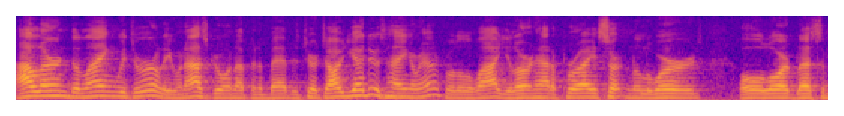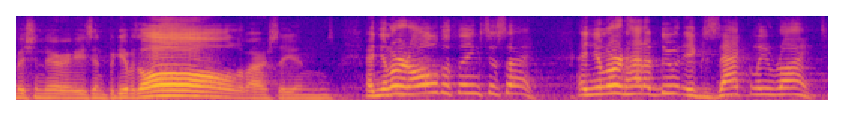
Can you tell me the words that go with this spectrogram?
I learned the language early when I was growing up in a Baptist church. All you got to do is hang around for a little while. You learn how to pray certain little words. Oh, Lord, bless the missionaries and forgive us all of our sins. And you learn all the things to say. And you learn how to do it exactly right.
